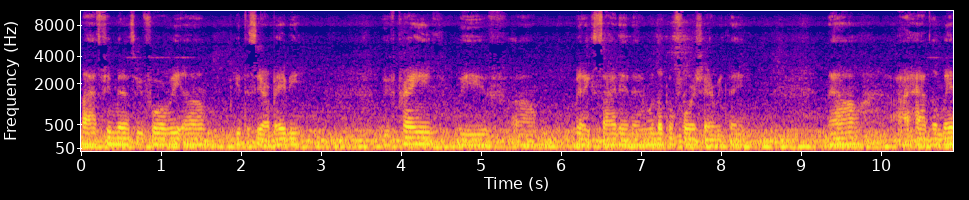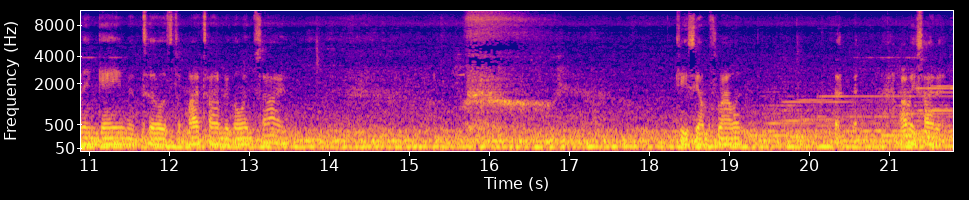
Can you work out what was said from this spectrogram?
Last few minutes before we um, get to see our baby. We've prayed, we've um, been excited, and we're looking forward to everything. Now, I have the waiting game until it's my time to go inside. Can you see I'm smiling? I'm excited.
